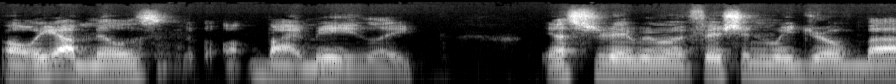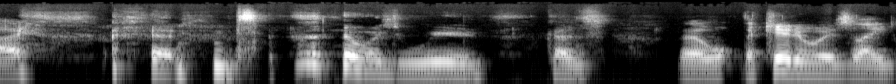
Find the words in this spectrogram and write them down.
Oh, we got mills by me. Like yesterday, we went fishing. We drove by, and it was weird because the the kid who was like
